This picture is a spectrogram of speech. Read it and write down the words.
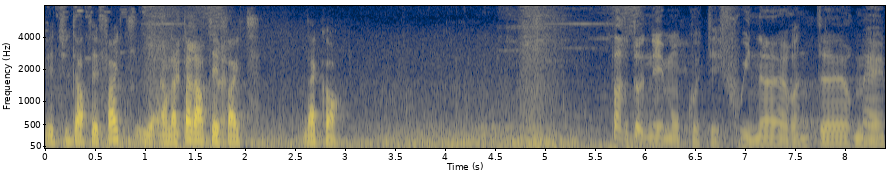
étude a- on n'a pas d'artefact. D'accord. Pardonnez mon côté fouineur, Hunter, mais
